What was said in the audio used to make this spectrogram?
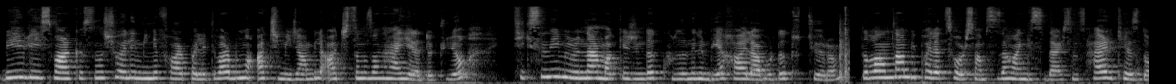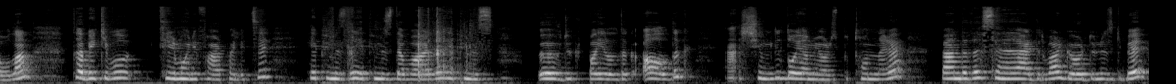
Beaulies markasının şöyle mini far paleti var. Bunu açmayacağım bile. Açtığınız an her yere dökülüyor. Tiksindiğim ürünler makyajında kullanırım diye hala burada tutuyorum. Dıvandan bir palet sorsam size hangisi dersiniz? Herkeste olan. Tabii ki bu Trimony far paleti. Hepimizde hepimizde vardı. Hepimiz övdük, bayıldık, aldık. Yani şimdi doyamıyoruz bu tonlara. Bende de senelerdir var. Gördüğünüz gibi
